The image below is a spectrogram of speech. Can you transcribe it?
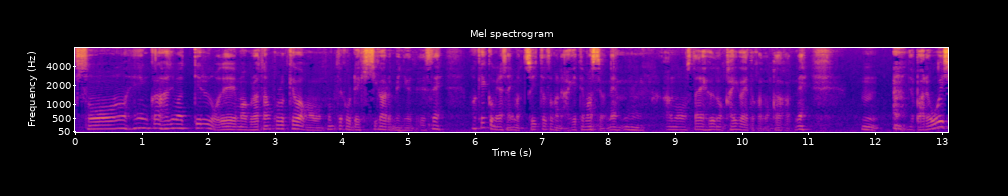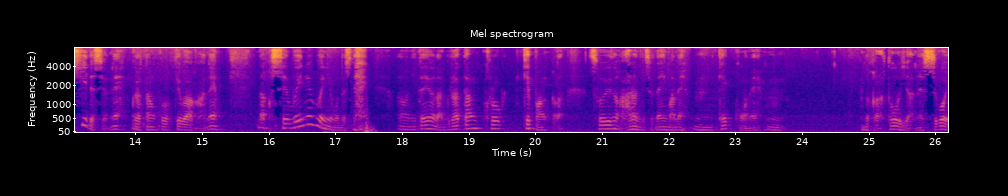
その辺から始まっているので、まあ、グラタンコロッケバーガーも本当にこう歴史があるメニューでですね、まあ、結構皆さん今ツイッターとかで上げてますよね。うん。あの、スタイフの海外とかの方がね、うん。やっぱあれ美味しいですよね。グラタンコロッケバーガーね。なんかセブンイレブンにもですね、あの似たようなグラタンコロッケパンかな。そういうのがあるんですよね、今ね。うん、結構ね。うん。だから当時はね、すごい、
